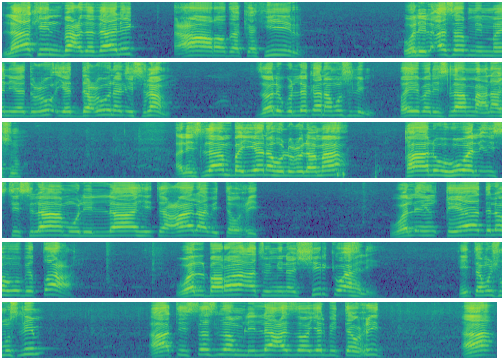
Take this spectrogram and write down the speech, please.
لكن بعد ذلك عارض كثير وللأسف ممن يدعو يدعون الإسلام. زول يقول لك أنا مسلم. طيب الإسلام معناه شنو؟ الإسلام بينه العلماء قالوا هو الاستسلام لله تعالى بالتوحيد. والانقياد له بالطاعة. والبراءة من الشرك وأهله. أنت مش مسلم؟ أه تستسلم لله عز وجل بالتوحيد. أه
